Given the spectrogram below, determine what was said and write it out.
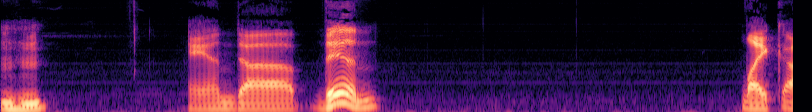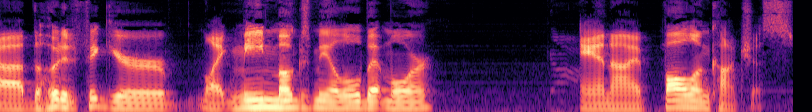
mm-hmm. And uh, then, like uh, the hooded figure, like mean mugs me a little bit more, and I fall unconscious.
